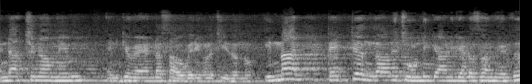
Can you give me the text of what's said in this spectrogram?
എന്റെ അച്ഛനും അമ്മയും എനിക്ക് വേണ്ട സൗകര്യങ്ങൾ ചെയ്തു തന്നു. എന്നാൽ തെറ്റ് എന്താണെന്ന് ചൂണ്ടിക്കാണിക്കേണ്ട സമയത്ത്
